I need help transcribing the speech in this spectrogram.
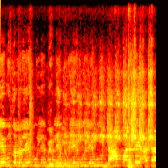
লেবু। তোলো লেবু লেবু লেবু, লেবু লেবু। পারলে আটা।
